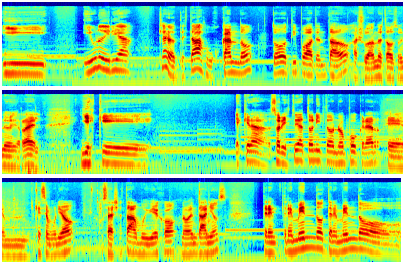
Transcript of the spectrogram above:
Y, y uno diría, claro, te estabas buscando todo tipo de atentado ayudando a Estados Unidos e Israel. Y es que... Es que nada, sorry, estoy atónito, no puedo creer eh, que se murió. O sea, ya estaba muy viejo, 90 años. Tre- tremendo, tremendo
